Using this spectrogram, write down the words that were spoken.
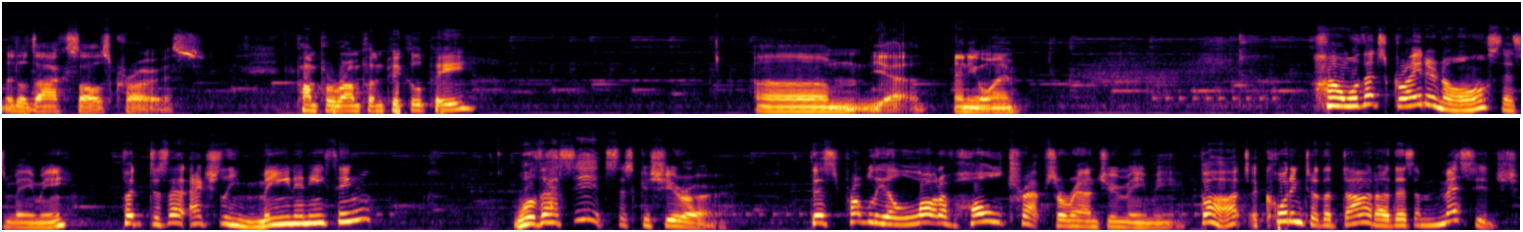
Little Dark Souls crows. Pumperump and Pickle Pea. Um, yeah, anyway. Oh, well, that's great and all, says Mimi. But does that actually mean anything? Well, that's it, says Kashiro. There's probably a lot of hole traps around you, Mimi. But, according to the data, there's a message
